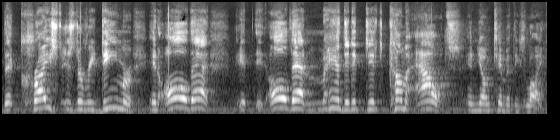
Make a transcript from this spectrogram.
that Christ is the Redeemer and all that. It, it, all that, man, did it just come out in young Timothy's life?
